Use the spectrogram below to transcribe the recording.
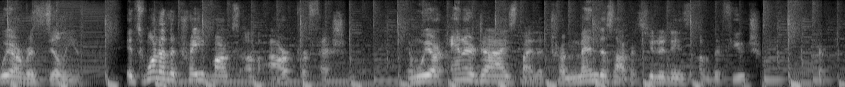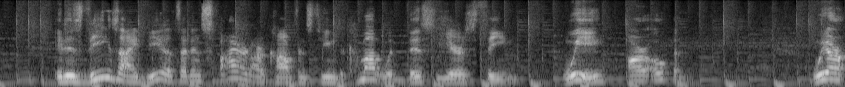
we are resilient. It's one of the trademarks of our profession and we are energized by the tremendous opportunities of the future. It is these ideas that inspired our conference team to come up with this year's theme. We are open. We are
